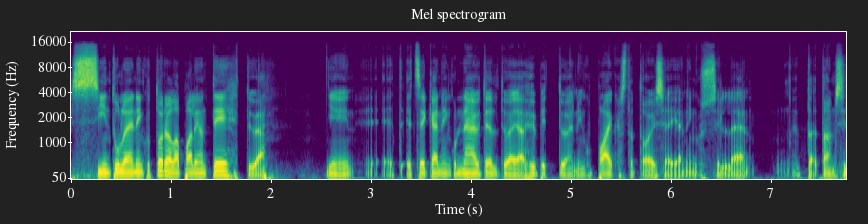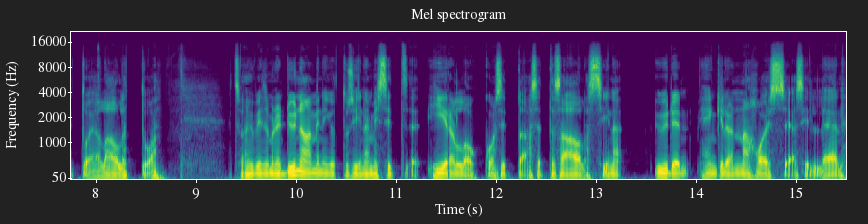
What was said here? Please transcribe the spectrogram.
siinä tulee niin kuin todella paljon tehtyä, niin, että et sekä niin kuin näyteltyä ja hypittyä niin kuin paikasta toiseen ja niin kuin silleen, tanssittua ja laulettua se on hyvin semmoinen dynaaminen juttu siinä, missä sit hiirenloukku on sitten taas, että saa olla siinä yhden henkilön nahoissa ja silleen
